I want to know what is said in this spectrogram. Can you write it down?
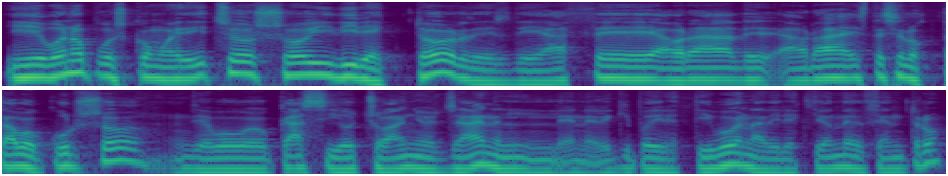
Y bueno, pues como he dicho, soy director desde hace, ahora, ahora este es el octavo curso, llevo casi ocho años ya en el, equipo directivo, en la dirección del centro.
